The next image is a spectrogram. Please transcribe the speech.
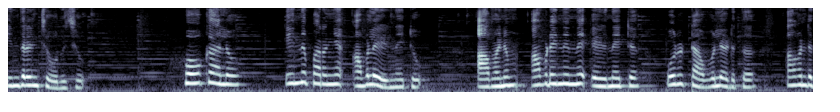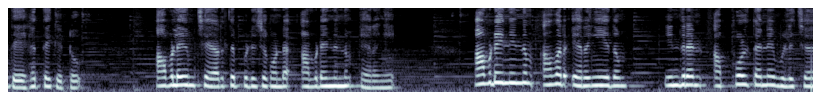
ഇന്ദ്രൻ ചോദിച്ചു. പോകാലോ എന്ന് പറഞ്ഞ് അവൾ എഴുന്നേറ്റു. അവനും അവിടെ നിന്ന് എഴുന്നേറ്റ് ഒരു ടവലെടുത്ത് അവന്റെ ദേഹത്തേക്കിട്ടു അവളെയും ചേർത്ത് പിടിച്ചുകൊണ്ട് അവിടെ നിന്നും ഇറങ്ങി. അവിടെ നിന്നും അവർ ഇറങ്ങിയതും ഇന്ദ്രൻ അപ്പോൾ തന്നെ വിളിച്ച്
